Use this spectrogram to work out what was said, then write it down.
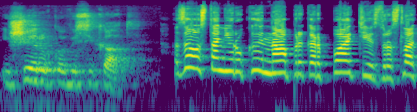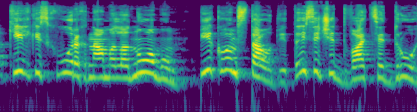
і широко висікати. За останні роки на Прикарпатті зросла кількість хворих на меланому. Піковим став 2022.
